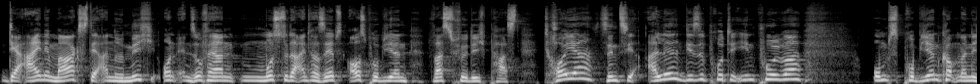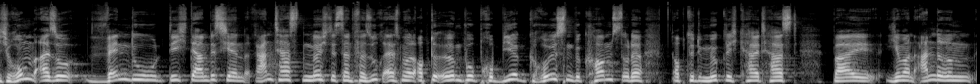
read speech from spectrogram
Der eine mag's, der andere nicht. Und insofern musst du da einfach selbst ausprobieren, was für dich passt. Teuer sind sie alle, diese Proteinpulver. Ums Probieren kommt man nicht rum. Also wenn du dich da ein bisschen rantasten möchtest, dann versuch erstmal, ob du irgendwo Probiergrößen bekommst oder ob du die Möglichkeit hast, bei jemand anderem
